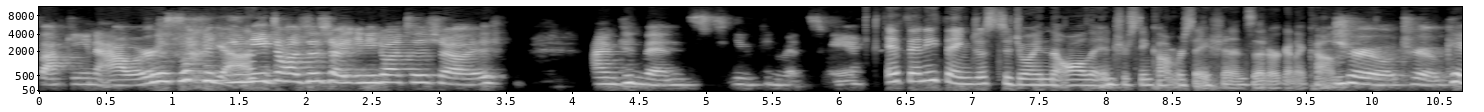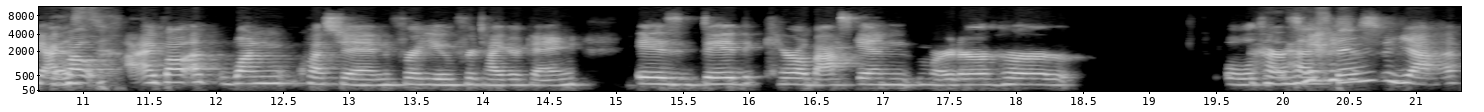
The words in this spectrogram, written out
fucking hours, like Yeah. you need to watch the show. You need to watch the show. I'm convinced. You convinced me. If anything, just to join the, all the interesting conversations that are gonna come. True, true. Okay, I got I got a, one question for you for Tiger King. Is did Carole Baskin murder her old Her husband? yeah.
